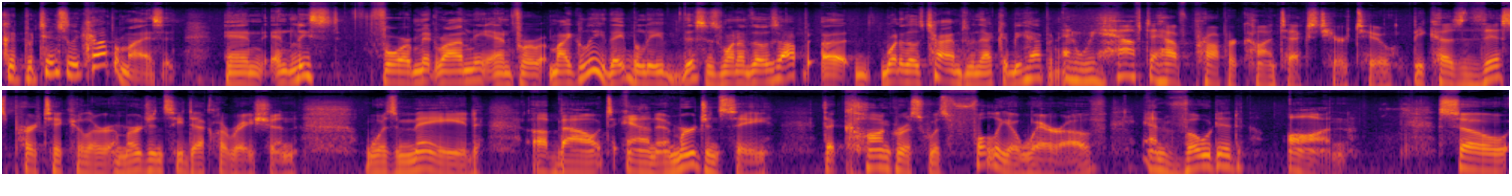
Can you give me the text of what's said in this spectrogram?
could potentially compromise it. And at least for Mitt Romney and for Mike Lee, they believe this is one of those op- uh, one of those times when that could be happening. And we have to have proper context here too, because this particular emergency declaration was made about an emergency that Congress was fully aware of and voted on. So,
